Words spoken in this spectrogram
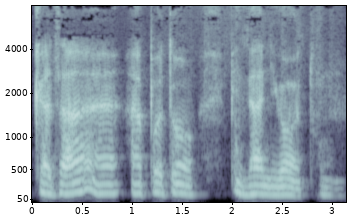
κατά, ε, από το πιδάλιό του.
